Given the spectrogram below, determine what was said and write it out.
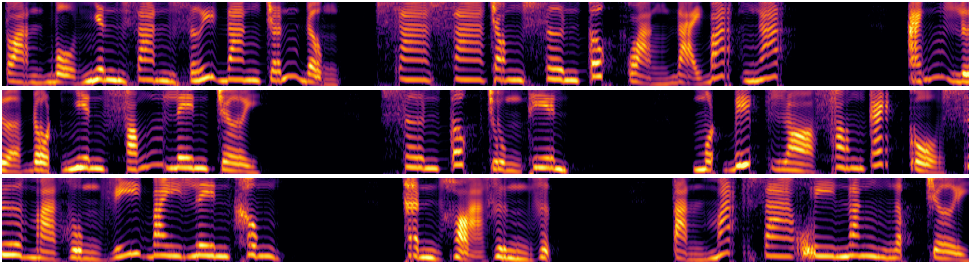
Toàn bộ nhân gian giới đang chấn động. Xa xa trong sơn cốc quảng đại bát ngát. Ánh lửa đột nhiên phóng lên trời. Sơn cốc trùng thiên. Một bíp lò phong cách cổ xưa mà hùng vĩ bay lên không. Thần hỏa hừng hực. Tản mát ra uy năng ngập trời.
